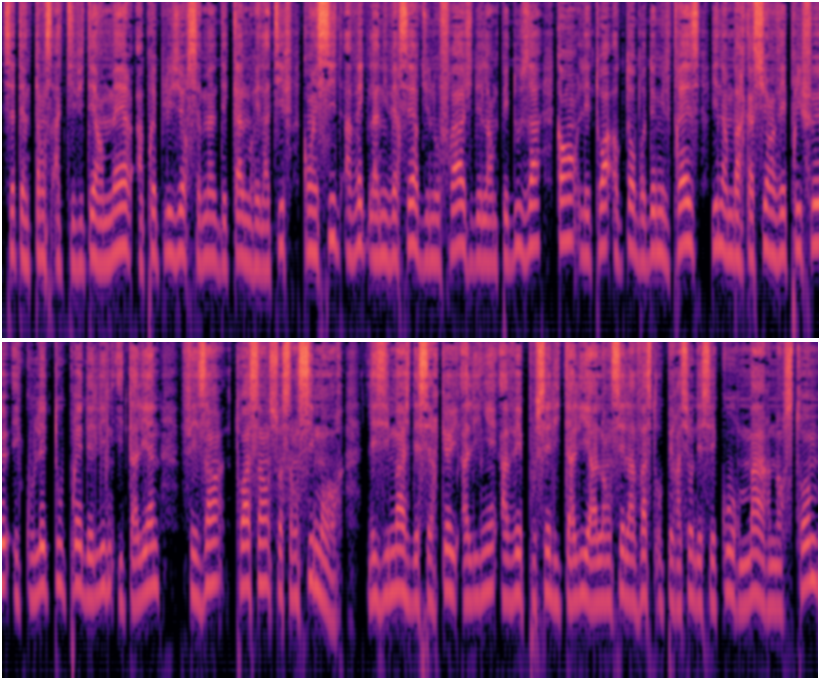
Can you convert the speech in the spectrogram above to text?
Cette intense activité en mer, après plusieurs semaines de calme relatif, coïncide avec l'anniversaire du naufrage de Lampedusa quand, le 3 octobre 2013, une embarcation avait pris feu et coulé tout près des lignes italiennes faisant 366 morts. Les images des cercueils alignés avaient poussé l'Italie à lancer la vaste opération de secours Mar Nostrum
